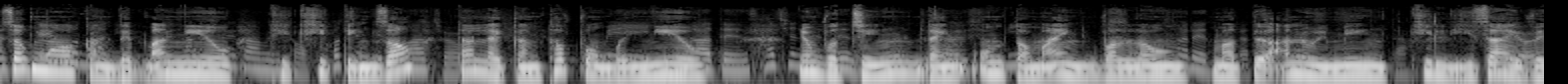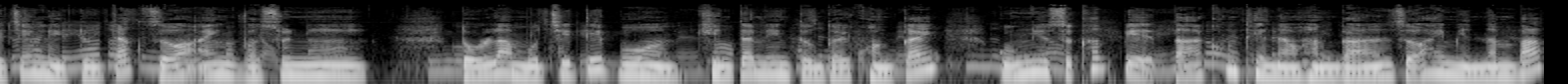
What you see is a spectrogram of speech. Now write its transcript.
Giấc mơ càng đẹp bao nhiêu thì khi tỉnh giấc ta lại càng thất vọng bấy nhiêu. Nhân vật chính đánh ôm tấm ảnh vào lòng mà tự an ủi mình khi lý giải về tranh lệch tuổi tác giữa anh và Sunny. Đó là một chi tiết buồn, khiến ta liên tưởng tới khoảng cách, cũng như sự khác biệt đã không thể nào hàn gắn giữa hai miền Nam Bắc.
